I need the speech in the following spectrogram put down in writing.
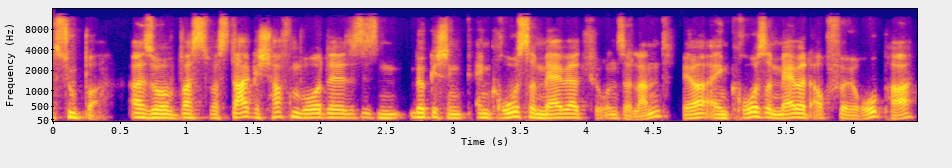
Super. Also was, was da geschaffen wurde, das ist wirklich ein, ein, großer Mehrwert für unser Land, ja, ein großer Mehrwert auch für Europa.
